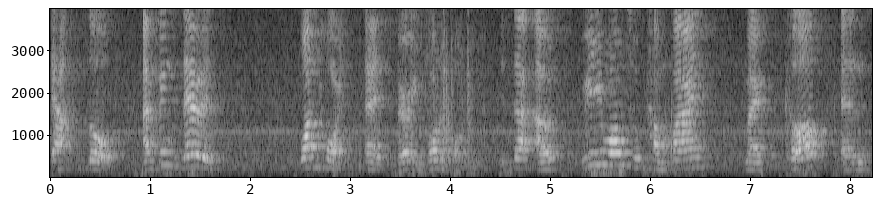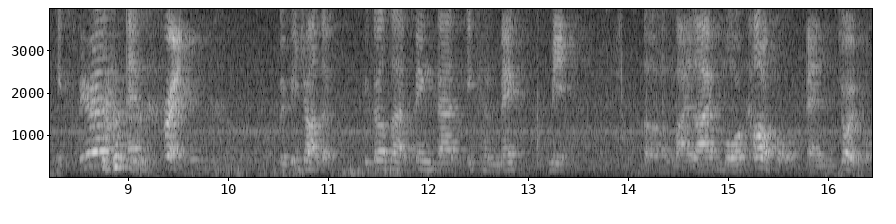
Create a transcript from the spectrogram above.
Yeah, so I think there is one point that is very important for me is that I really want to combine my club and experience and friends with each other because I think that it can make me uh, my life more colorful and joyful.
